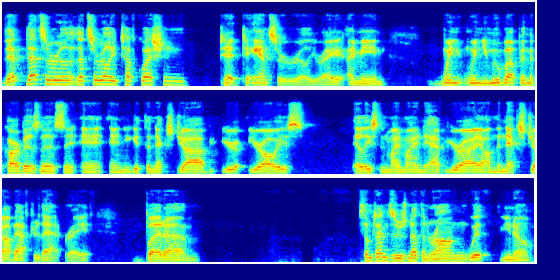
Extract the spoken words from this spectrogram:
that that's a really that's a really tough question to to answer. Really, right? I mean when when you move up in the car business and, and, and, you get the next job, you're you're always, at least in my mind, have your eye on the next job after that, right? But um, sometimes there's nothing wrong with you know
